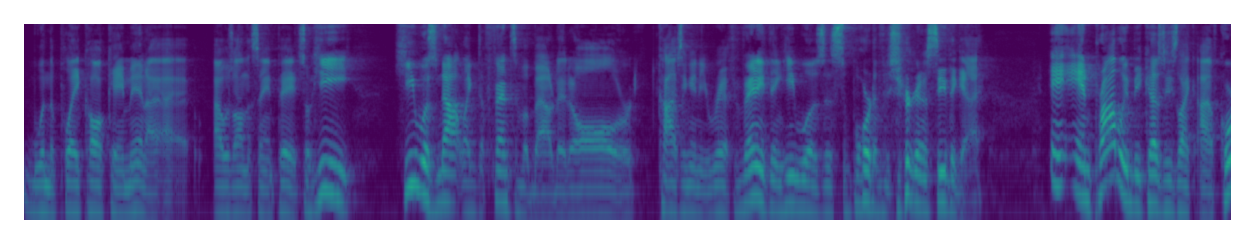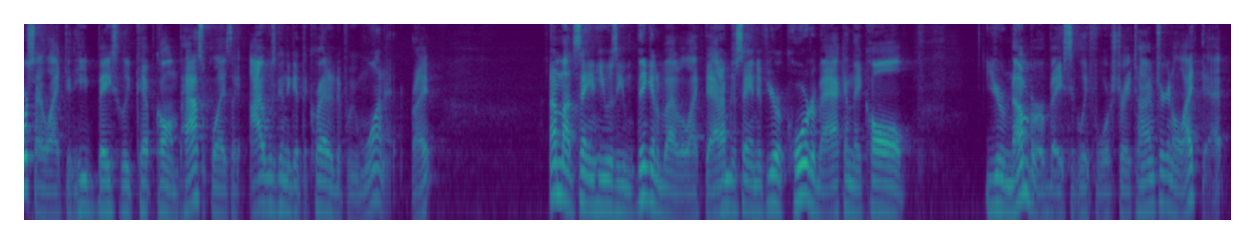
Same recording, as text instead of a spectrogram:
when the play call came in. I I, I was on the same page." So he he was not like defensive about it at all or causing any rift. If anything, he was as supportive as you're going to see the guy. And, and probably because he's like, of course I liked it. He basically kept calling pass plays. Like I was going to get the credit if we won it, right? I'm not saying he was even thinking about it like that. I'm just saying if you're a quarterback and they call your number basically four straight times, you're going to like that.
